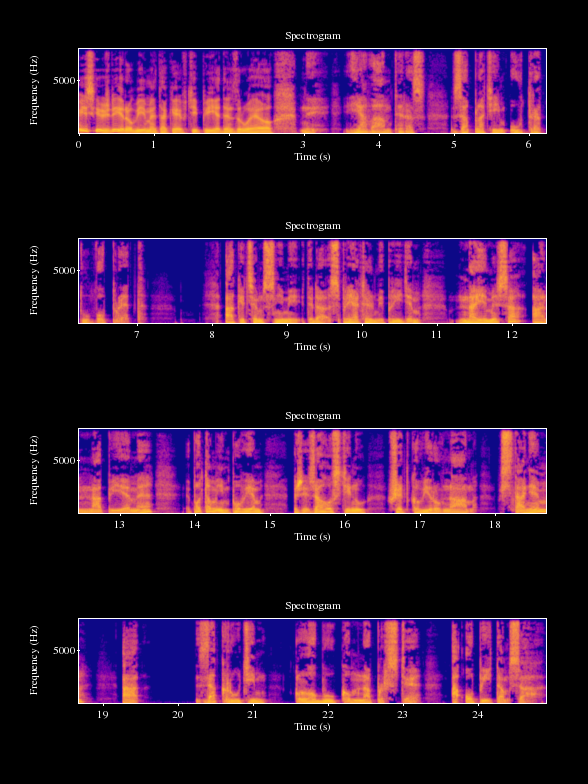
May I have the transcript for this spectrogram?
My si vždy robíme také vtipy jeden z druhého ja vám teraz zaplatím útratu vopred. A keď sem s nimi, teda s priateľmi prídem, najeme sa a napijeme, potom im poviem, že za hostinu všetko vyrovnám. Vstanem a zakrútim klobúkom na prste a opýtam sa.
